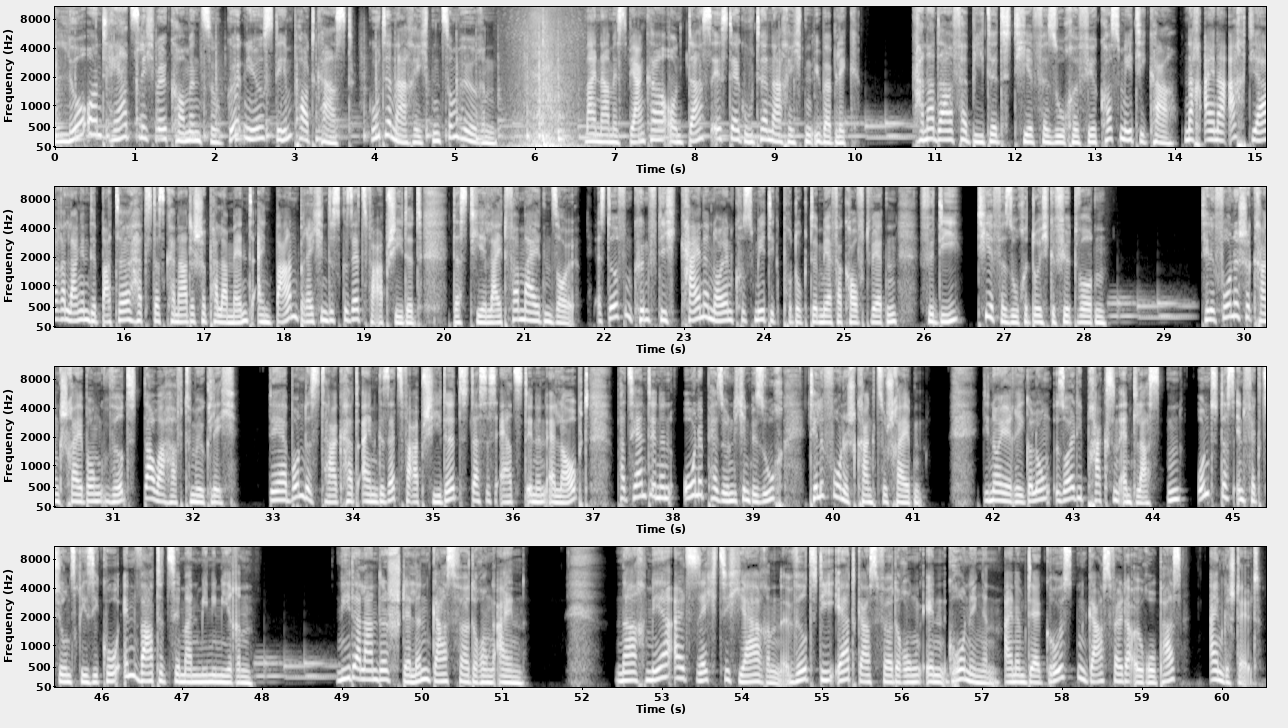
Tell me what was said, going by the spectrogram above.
Hallo und herzlich willkommen zu Good News, dem Podcast. Gute Nachrichten zum Hören. Mein Name ist Bianca und das ist der gute Nachrichtenüberblick. Kanada verbietet Tierversuche für Kosmetika. Nach einer acht Jahre langen Debatte hat das kanadische Parlament ein bahnbrechendes Gesetz verabschiedet, das Tierleid vermeiden soll. Es dürfen künftig keine neuen Kosmetikprodukte mehr verkauft werden, für die Tierversuche durchgeführt wurden. Telefonische Krankschreibung wird dauerhaft möglich. Der Bundestag hat ein Gesetz verabschiedet, das es Ärztinnen erlaubt, Patientinnen ohne persönlichen Besuch telefonisch krank zu schreiben. Die neue Regelung soll die Praxen entlasten und das Infektionsrisiko in Wartezimmern minimieren. Niederlande stellen Gasförderung ein. Nach mehr als 60 Jahren wird die Erdgasförderung in Groningen, einem der größten Gasfelder Europas, eingestellt.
